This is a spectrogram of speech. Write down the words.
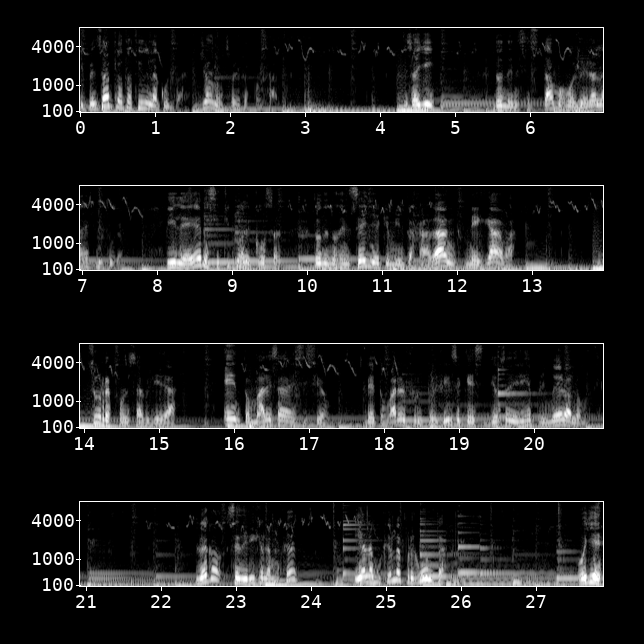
Y pensar que otros tienen la culpa. Yo no soy responsable. Es allí donde necesitamos volver a las escrituras y leer ese tipo de cosas donde nos enseña que mientras Adán negaba su responsabilidad en tomar esa decisión de tomar el fruto, y fíjense que Dios se dirige primero al hombre, luego se dirige a la mujer y a la mujer le pregunta, oye,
